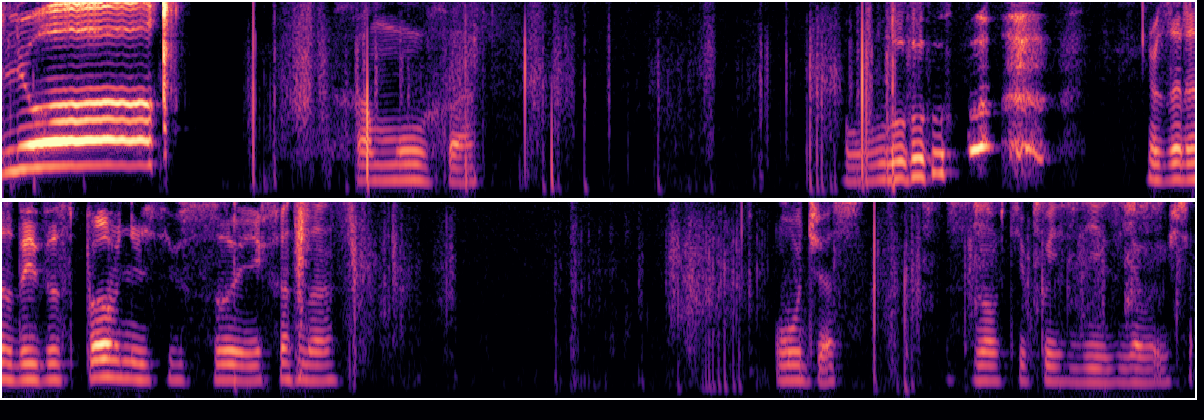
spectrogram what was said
Бля! Хамуха. У-у-у. Зараз десь заспавнюсь і все, і хана. Ужас. Знов ті пизді з'явився.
